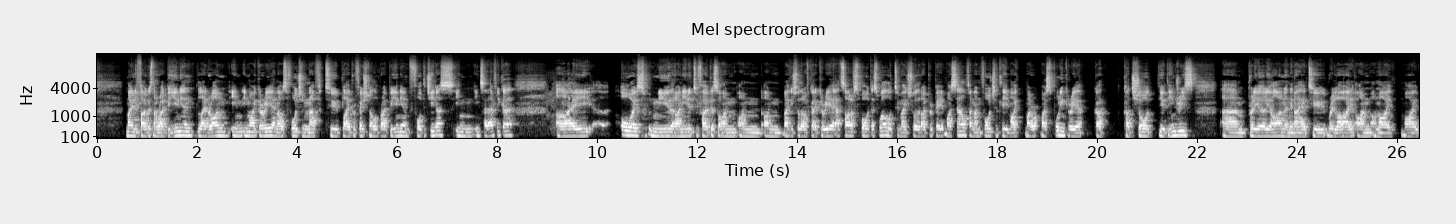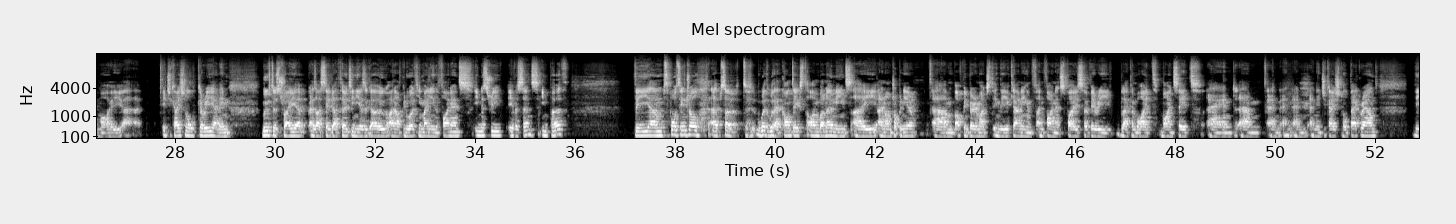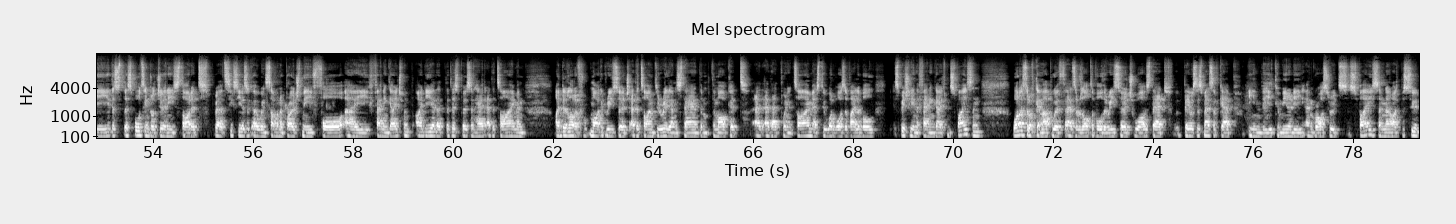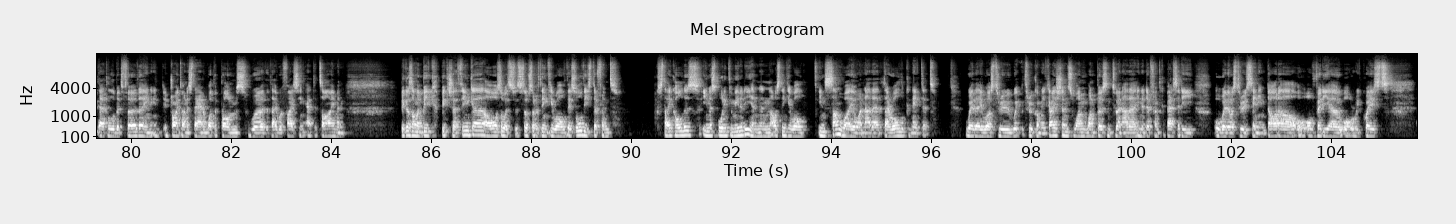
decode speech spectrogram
mainly focused on rugby union later on in, in my career. And I was fortunate enough to play professional rugby union for the Cheetahs in, in South Africa. I always knew that I needed to focus on on on making sure that I've got a career outside of sport as well to make sure that I prepared myself. And unfortunately, my my, my sporting career got cut short due to injuries um, pretty early on, and then I had to rely on on my my my uh, educational career, and then moved to Australia, as I said, about 13 years ago, and I've been working mainly in the finance industry ever since in Perth. The um, SportCentrAll, uh, so with, with that context, I'm by no means a, an entrepreneur. Um, I've been very much in the accounting and, and, finance space, so very black and white mindset and um, and, and, and, and, educational background. The, the, the SportCentrAll journey started about six years ago when someone approached me for a fan engagement idea that, that this person had at the time, and I did a lot of market research at the time to really understand the, the market at, at, that point in time as to what was available, especially in the fan engagement space. And what I sort of came up with as a result of all the research was that there was this massive gap in the community and grassroots space. And I pursued that a little bit further in, in, in trying to understand what the problems were that they were facing at the time. And because I'm a big picture thinker, I was sort of thinking, well, there's all these different stakeholders in a sporting community. And then I was thinking, well, in some way or another, they're all connected. Whether it was through through communications, one one person to another in a different capacity, or whether it was through sending data or, or video or requests.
